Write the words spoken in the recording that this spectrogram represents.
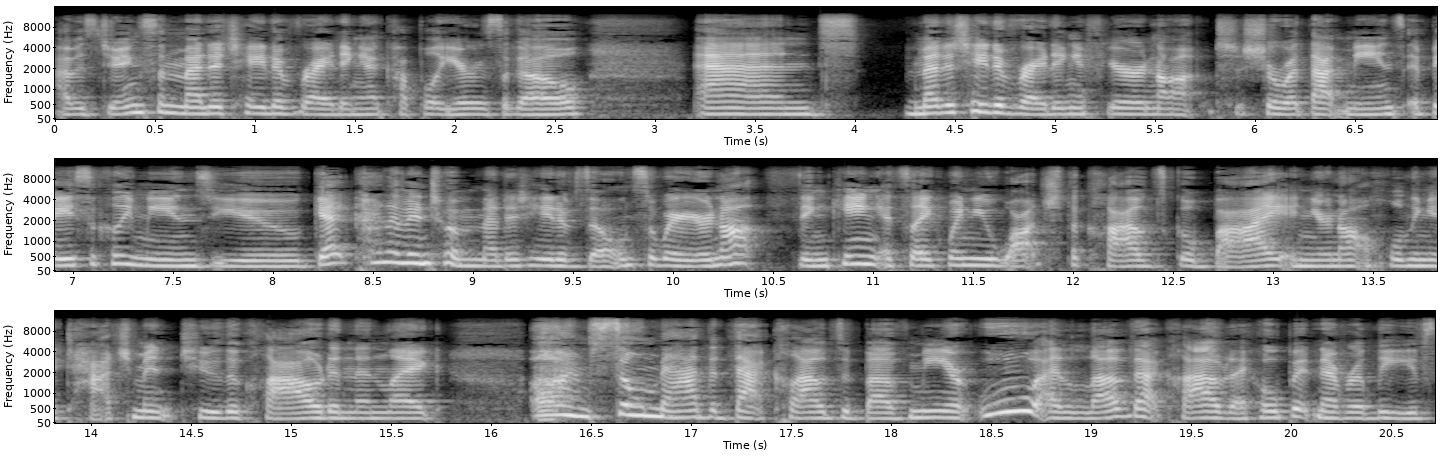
I was doing some meditative writing a couple years ago, and meditative writing, if you're not sure what that means, it basically means you get kind of into a meditative zone. So, where you're not thinking, it's like when you watch the clouds go by and you're not holding attachment to the cloud and then, like, oh, I'm so mad that that cloud's above me, or ooh, I love that cloud. I hope it never leaves.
